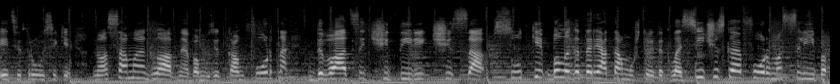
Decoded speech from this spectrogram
эти трусики. Ну а самое главное, вам будет комфортно 24 часа в сутки, благодаря тому, что это классическая форма слипов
